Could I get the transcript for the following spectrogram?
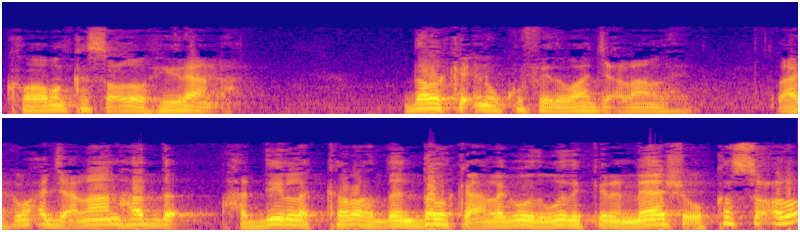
kooban ka socda hiiraan ah. Dalka inuu ku fido waan jeclaan lahayn laakiin waxaa jeclaan hadda haddii la karo haddaan dalka aan laga wada wadi karin meesha uu ka socdo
